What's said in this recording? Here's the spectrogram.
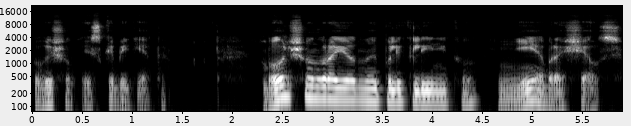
вышел из кабинета. Больше он в районную поликлинику не обращался.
